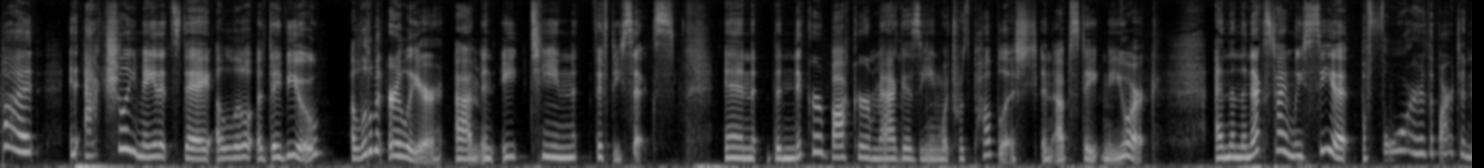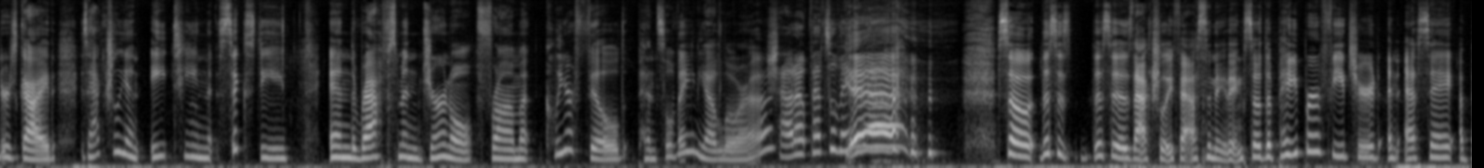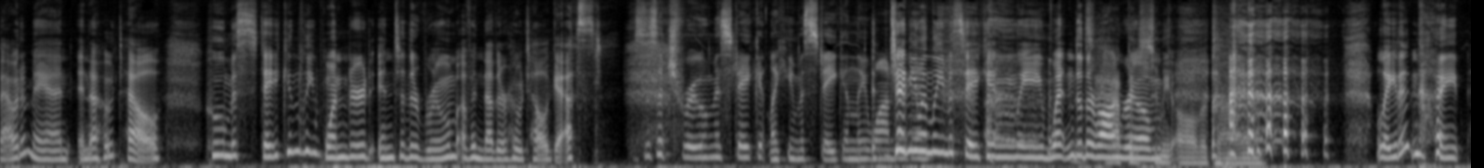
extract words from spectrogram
but it actually made its day a little a debut a little bit earlier um, in 1856 in the Knickerbocker magazine, which was published in upstate New York. And then the next time we see it before the Bartender's Guide is actually in 1860 in the Raftsman Journal from Clearfield, Pennsylvania, Laura. Shout out Pennsylvania. Yeah. so this is this is actually fascinating. So the paper featured an essay about a man in a hotel who mistakenly wandered into the room of another hotel guest. Is this a true mistaken? Like he mistakenly wanted. in? Genuinely mistakenly went into the wrong happens room to me all the time. late at night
